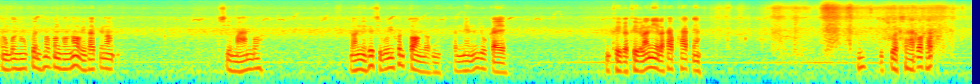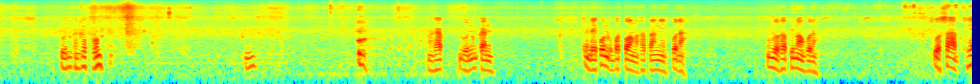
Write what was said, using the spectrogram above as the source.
ต้องเบิ่งของเพื่อนมาเบิ่งของเฮาอีกครับพี่น้องสีมานบ่หลังนี้คือสิบ่มีคนตองดอกนี่คันแม่นมันอยู่ไกลมันถือก็ถือหลังนี้แหละครับคักเนี่ยสิสวดสาดบ่ครับดุนกันครับผมนะครับดุนน้ำกันจังได้คนกับบตองนะครับหลังนี้พุ่นน่ะมึงดูครับพี่น้องพุ่นน่ะ สวดสาดแท้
